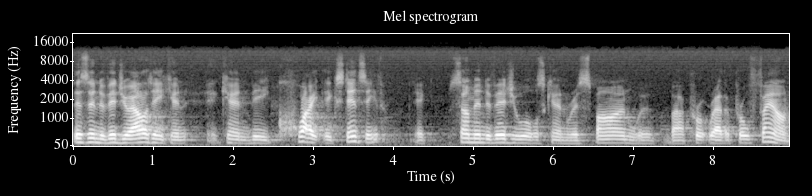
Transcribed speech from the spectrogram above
This individuality can, can be quite extensive some individuals can respond with, by pro, rather profound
